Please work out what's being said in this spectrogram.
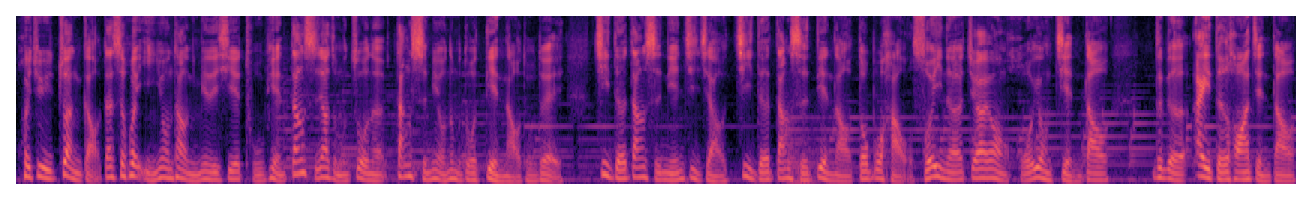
会去撰稿，但是会引用到里面的一些图片。当时要怎么做呢？当时没有那么多电脑，对不对？记得当时年纪小，记得当时电脑都不好，所以呢，就要用活用剪刀。这个爱德华剪刀，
